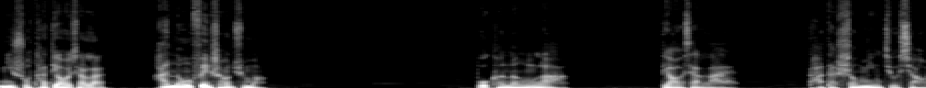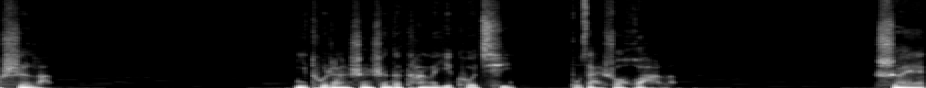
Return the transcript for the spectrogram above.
你说它掉下来还能飞上去吗？不可能啦！掉下来，它的生命就消失了。你突然深深的叹了一口气，不再说话了。水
